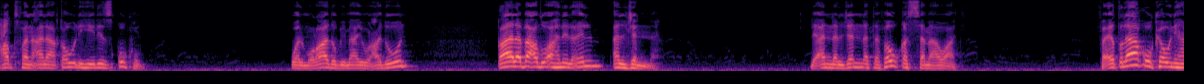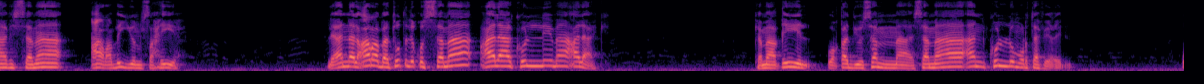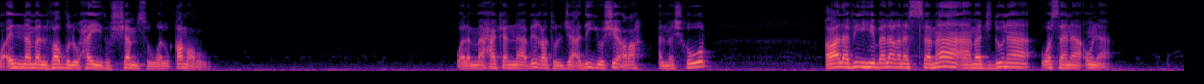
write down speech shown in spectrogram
عطفا على قوله رزقكم. والمراد بما يوعدون قال بعض أهل العلم الجنة لأن الجنة فوق السماوات فإطلاق كونها في السماء عربي صحيح لأن العرب تطلق السماء على كل ما علاك كما قيل وقد يسمى سماء كل مرتفع وإنما الفضل حيث الشمس والقمر. ولما حكى النابغة الجعدي شعره المشهور قال فيه بلغنا السماء مجدنا وسناؤنا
